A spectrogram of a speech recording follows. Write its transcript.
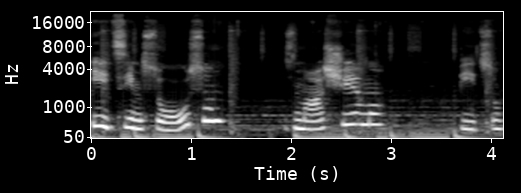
І цим соусом змащуємо піцу.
